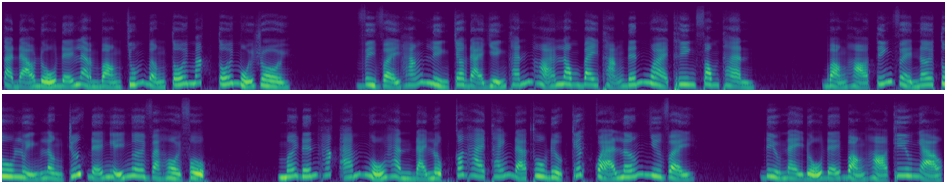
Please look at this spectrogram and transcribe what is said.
tà đạo đủ để làm bọn chúng bận tối mắt tối mũi rồi. Vì vậy hắn liền cho đại diện Thánh Hỏa Long bay thẳng đến ngoài Thiên Phong Thành. Bọn họ tiến về nơi tu luyện lần trước để nghỉ ngơi và hồi phục. Mới đến hắc ám ngũ hành đại lục có hai tháng đã thu được kết quả lớn như vậy. Điều này đủ để bọn họ kiêu ngạo.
